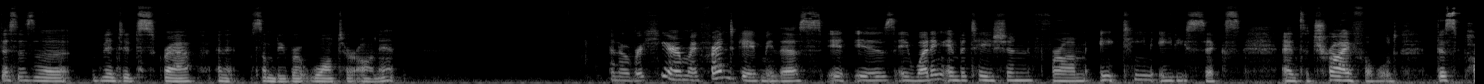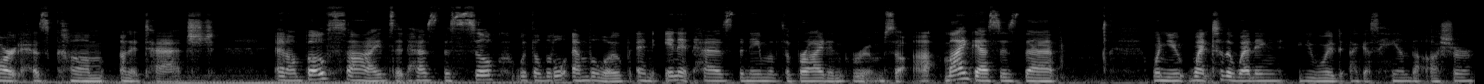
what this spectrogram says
This is a vintage scrap and it, somebody wrote Walter on it. And over here, my friend gave me this. It is a wedding invitation from 1886 and it's a trifold this part has come unattached. And on both sides, it has the silk with a little envelope and in it has the name of the bride and groom. So uh, my guess is that when you went to the wedding, you would, I guess, hand the usher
